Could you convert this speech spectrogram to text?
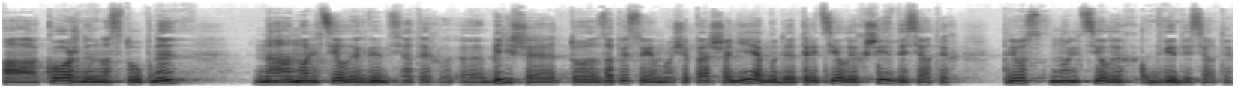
а кожне наступне на 0,2 більше, то записуємо, що перша дія буде 3,6 плюс 0,2.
